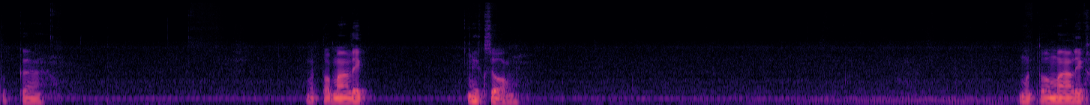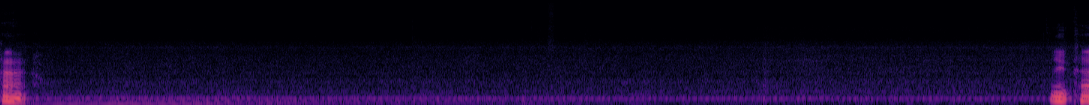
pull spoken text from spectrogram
ตุกกางวดต่อมาเลขเลขสองงวดต่อมาเลขห้า เลขห้า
